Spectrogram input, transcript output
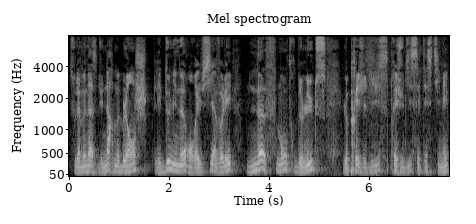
Sous la menace d'une arme blanche, les deux mineurs ont réussi à voler neuf montres de luxe. Le préjudice, préjudice est estimé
